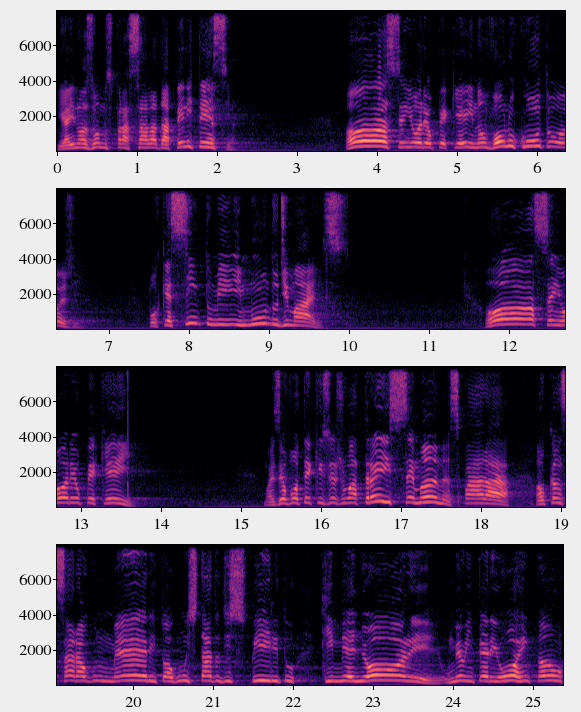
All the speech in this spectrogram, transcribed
e aí nós vamos para a sala da penitência. Oh, Senhor, eu pequei, não vou no culto hoje, porque sinto-me imundo demais. Oh, Senhor, eu pequei, mas eu vou ter que jejuar três semanas para alcançar algum mérito, algum estado de espírito que melhore o meu interior, então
